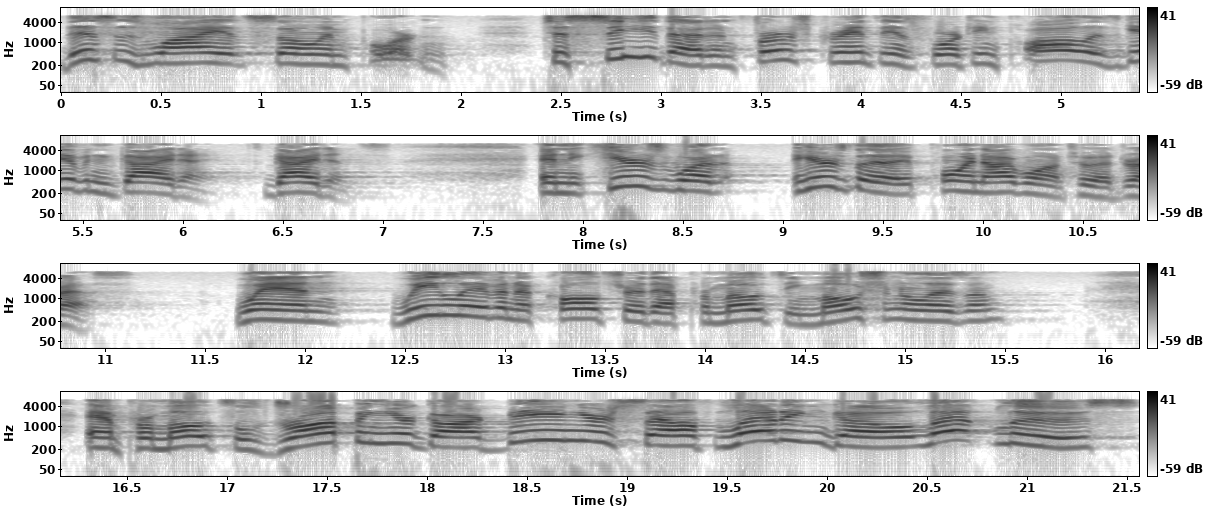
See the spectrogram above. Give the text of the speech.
This is why it's so important to see that in 1 Corinthians 14, Paul is given guidance. guidance. And here's what here's the point I want to address. When we live in a culture that promotes emotionalism, and promotes dropping your guard, being yourself, letting go, let loose,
